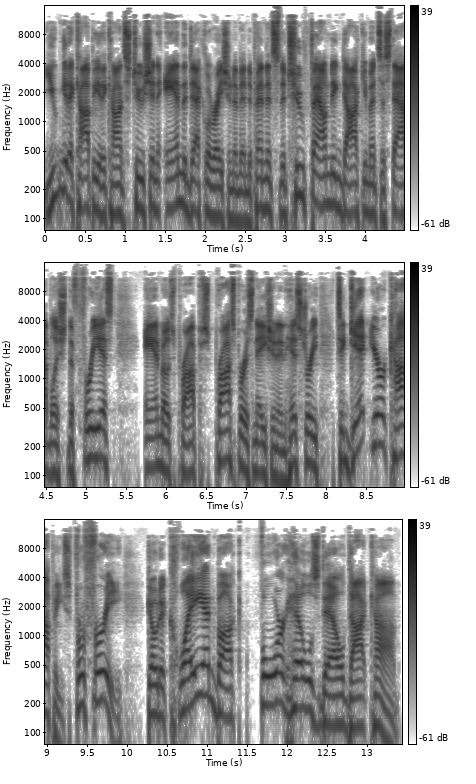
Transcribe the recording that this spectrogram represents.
you can get a copy of the Constitution and the Declaration of Independence. The two founding documents established the freest and most prosperous nation in history. To get your copies for free, go to clayandbuckforhillsdale.com.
